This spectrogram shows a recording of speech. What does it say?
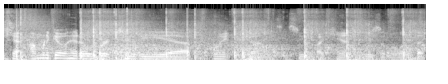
okay, I'm gonna go head over to the uh, point guns and see if I can't use them a little bit.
